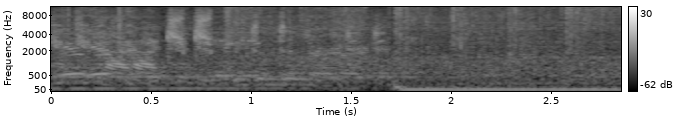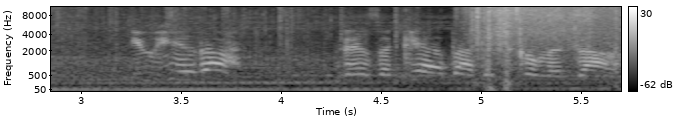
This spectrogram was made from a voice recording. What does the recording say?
Care package being delivered. You hear that? There's a care package coming down.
